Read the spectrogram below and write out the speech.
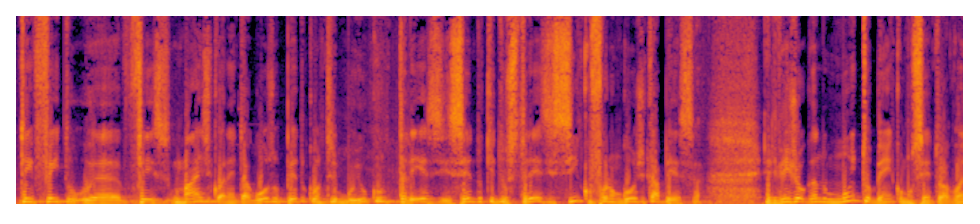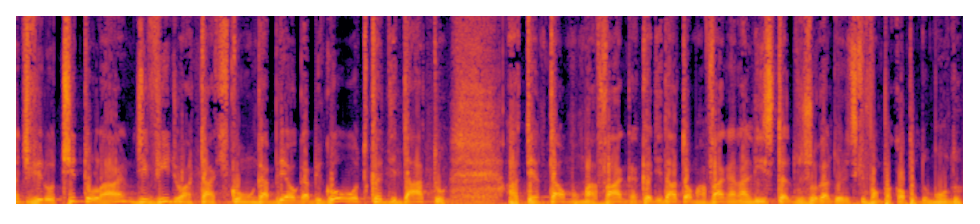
tem feito, é, fez mais de 40 gols, o Pedro contribuiu com 13, sendo que dos 13, 5 foram gols de cabeça. Ele vem jogando muito bem como centroavante, virou titular, divide o ataque com o Gabriel Gabigol, outro candidato a tentar uma vaga, candidato a uma vaga na lista dos jogadores que vão para a Copa do Mundo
